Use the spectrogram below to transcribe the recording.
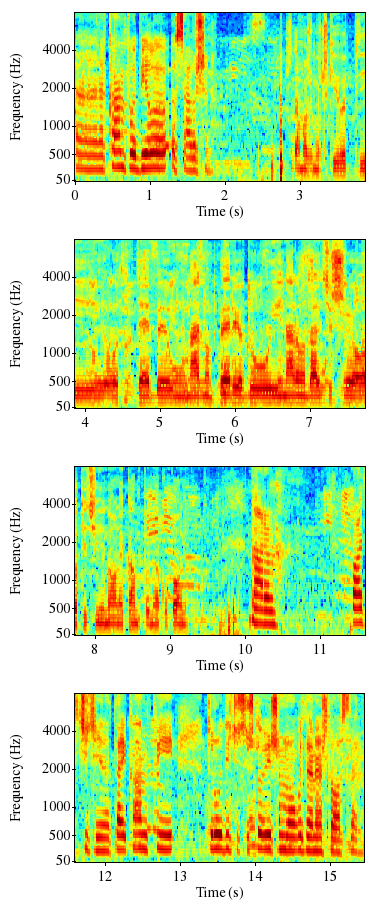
E, Na kampu je bilo savršeno. Šta možemo očekivati od tebe u narednom periodu i naravno da li ćeš otići na onaj kamp na Koponiku? Naravno. Otići ću na taj kamp i trudit ću se što više mogu da nešto ostvarim.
